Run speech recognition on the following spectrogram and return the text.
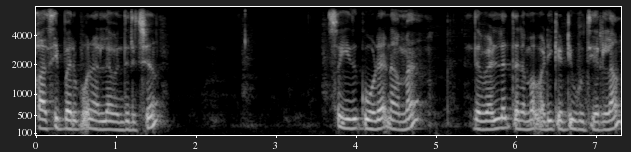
பாசிப்பருப்பும் நல்லா வந்துருச்சு. ஸோ இது கூட நாம் இந்த வெள்ளத்தை நம்ம வடிகட்டி ஊற்றிடலாம்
